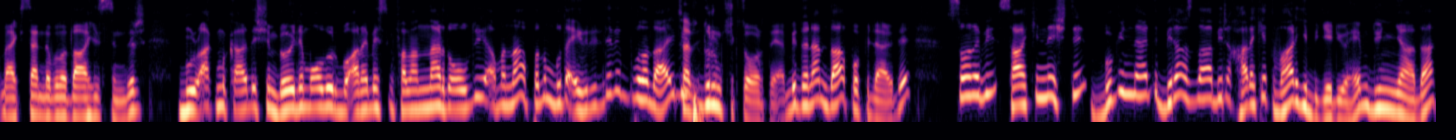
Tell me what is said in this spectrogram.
belki sen de buna dahilsindir. Bu rock mı kardeşim böyle mi olur bu arabesk falanlar da oldu ya ama ne yapalım bu da evrildi ve buna dair bir Tabii. durum çıktı ortaya. Bir dönem daha popülerdi. Sonra bir sakinleşti. Bugünlerde biraz daha bir hareket var gibi geliyor. Hem dünyada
